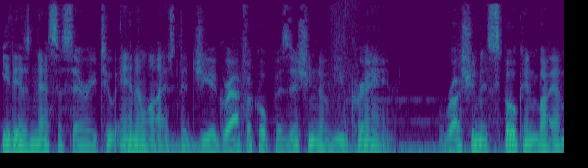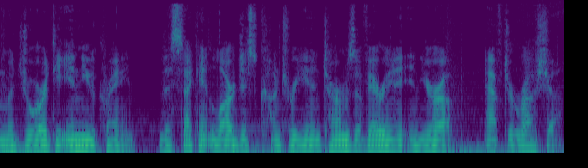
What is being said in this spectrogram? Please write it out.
It is necessary to analyze the geographical position of Ukraine. Russian is spoken by a majority in Ukraine, the second largest country in terms of area in Europe, after Russia.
